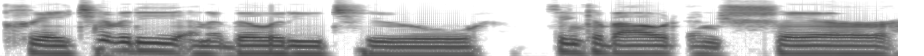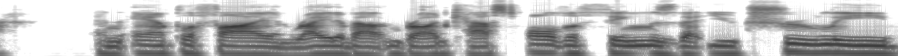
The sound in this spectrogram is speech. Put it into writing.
creativity and ability to think about and share and amplify and write about and broadcast all the things that you truly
